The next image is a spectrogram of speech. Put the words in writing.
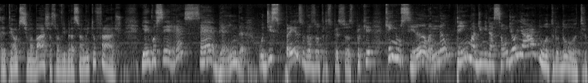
eh, tem autoestima baixa, sua vibração é muito frágil. E aí você recebe ainda o desprezo das outras pessoas, porque quem não se ama não tem uma admiração de olhar do outro, do outro.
